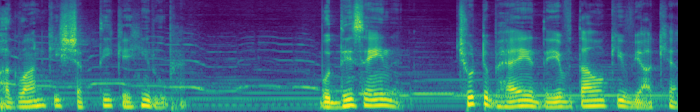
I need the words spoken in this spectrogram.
भगवान की शक्ति के ही रूप हैं। बुद्धि से इन छुट भय देवताओं की व्याख्या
